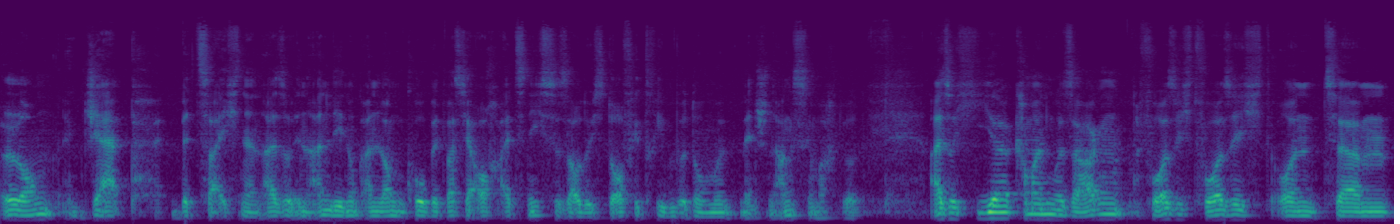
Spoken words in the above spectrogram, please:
Long Jab bezeichnen, also in Anlehnung an Long Covid, was ja auch als nächste Sau durchs Dorf getrieben wird und Menschen Angst gemacht wird. Also hier kann man nur sagen, Vorsicht, Vorsicht und ähm,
